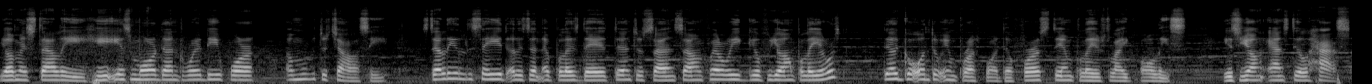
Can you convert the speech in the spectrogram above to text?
Yomi Stanley, he is more than ready for a move to Chelsea. Stanley said listen a place they tend to sign some very good young players that go on to impress for the first team players like Olise. He's young and still has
